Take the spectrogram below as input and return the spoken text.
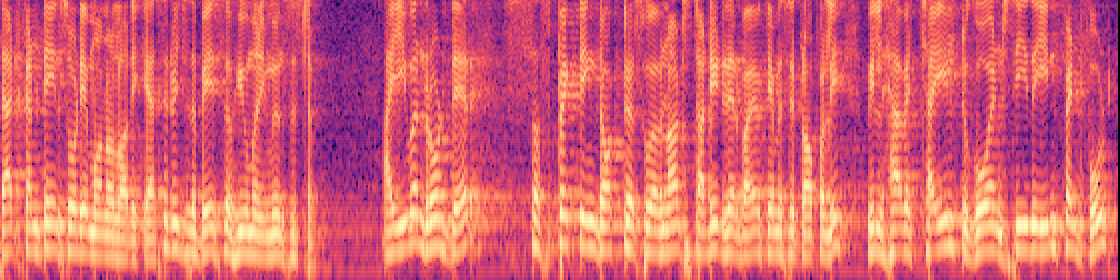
that contain sodium monolauric acid, which is the basis of human immune system. I even wrote there, suspecting doctors who have not studied their biochemistry properly will have a child to go and see the infant food,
